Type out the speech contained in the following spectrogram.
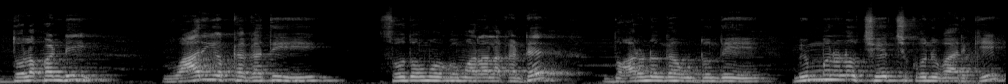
దులపండి. వారి యొక్క గతి సోదోమో గుమారాల కంటే దారుణంగా ఉంటుంది. మిమ్మల్ని చేర్చుకొని వారికి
